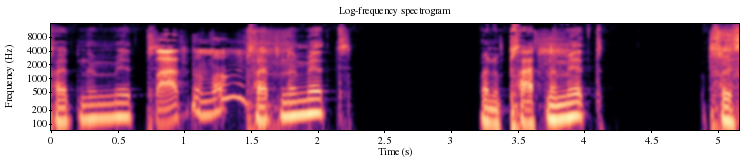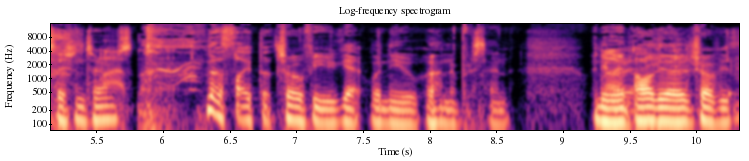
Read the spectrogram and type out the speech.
platinum it platinum platinum it. Want to platinum it? PlayStation terms. That's like the trophy you get when you 100 percent when you Oh, win all the other trophies.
